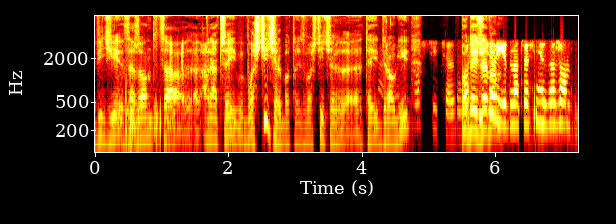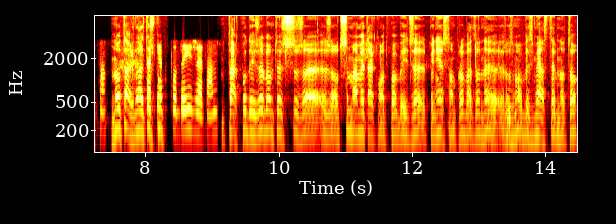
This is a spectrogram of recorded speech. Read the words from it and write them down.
widzi zarządca, a raczej właściciel, bo to jest właściciel tej drogi. Właściciel. Podejrzewam- Właściciel jednocześnie zarządca. No tak, no ale też Tak po, jak podejrzewam. Tak, podejrzewam też, że, że otrzymamy taką odpowiedź, że ponieważ są prowadzone rozmowy z miastem, no to,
